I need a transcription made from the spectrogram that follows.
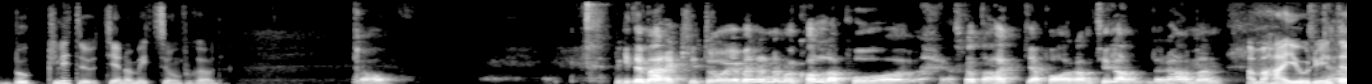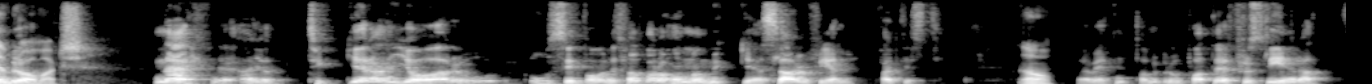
buckligt ut genom mittzon för Skövde. Ja. Vilket är märkligt och jag menar när man kollar på Jag ska inte hacka på Adam Tillander här men Ja men han gjorde ju inte en bra match. Nej, jag tycker han gör osedvanligt för att vara honom mycket slarvfel faktiskt Ja. Jag vet inte om det beror på att det är frustrerat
